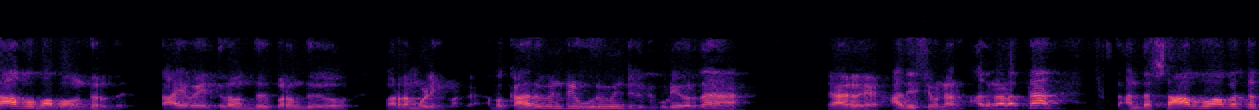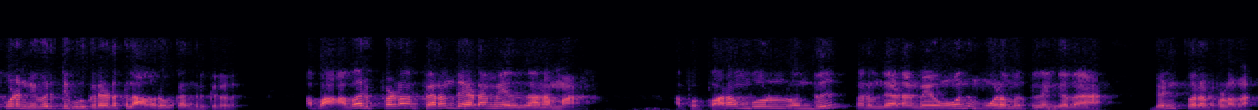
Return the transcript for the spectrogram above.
சாப பாபா வந்துருது. தாய் வயத்துல வந்து பிறந்து வர்ற மூலியமாக. அப்ப கருவின்றி உருவின்றி இருக்கக்கூடியவர் தான் யாரு? ஆதிசிவனார் அதனால தான் அந்த சாப பாபத்தை கூட நிவர்த்தி கொடுக்குற இடத்துல அவர் உட்கார்ந்துருக்கிறாரு. அப்ப அவர் படம் பிறந்த இடமே இதுதான் நம்ம அப்ப பரம்பொருள் வந்து பிறந்த இடமே வந்து மூலமத்துல எங்கதான் வெண்பிறப்புல தான்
